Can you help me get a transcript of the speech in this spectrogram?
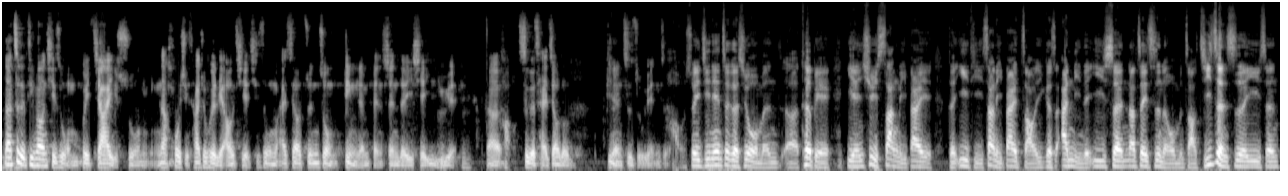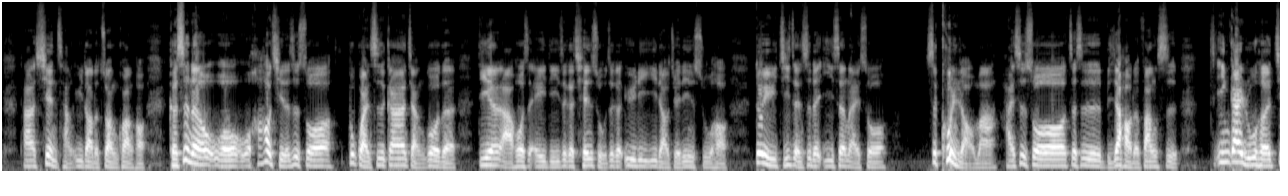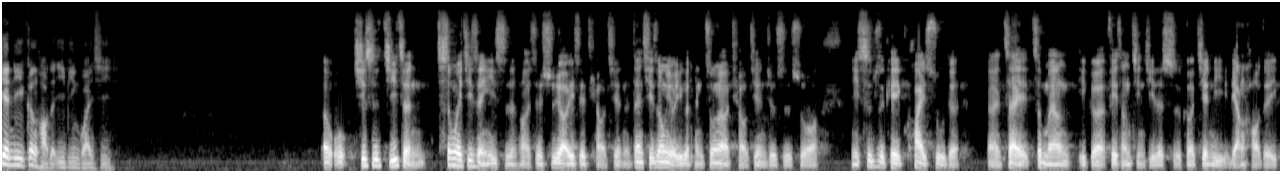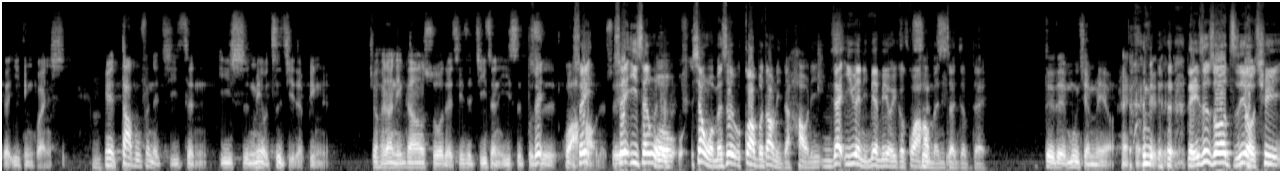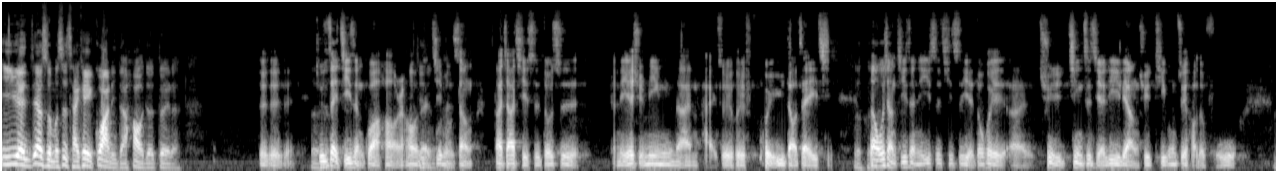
那这个地方其实我们会加以说明，那或许他就会了解，其实我们还是要尊重病人本身的一些意愿。那好，这个才叫做病人自主原则。好，所以今天这个是我们呃特别延续上礼拜的议题，上礼拜找一个是安宁的医生，那这次呢我们找急诊室的医生，他现场遇到的状况哈。可是呢，我我好奇的是说，不管是刚刚讲过的 DNR 或是 AD 这个签署这个预立医疗决定书哈，对于急诊室的医生来说。是困扰吗？还是说这是比较好的方式？应该如何建立更好的医病关系？呃，我其实急诊，身为急诊医师哈，是需要一些条件的。但其中有一个很重要的条件，就是说，你是不是可以快速的，呃，在这么样一个非常紧急的时刻，建立良好的一个医病关系？因为大部分的急诊医师没有自己的病人。就好像您刚刚说的，其实急诊医师不是挂号的，所以，医生我像我们是挂不到你的号，你你在医院里面没有一个挂号门诊，对不对？对对，目前没有。等于是说，只有去医院要什么事才可以挂你的号就对了。对对对，就是在急诊挂号，然后呢，基本上大家其实都是可能也许命运的安排，所以会会遇到在一起。那我想急诊的医师其实也都会呃去尽自己的力量去提供最好的服务。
